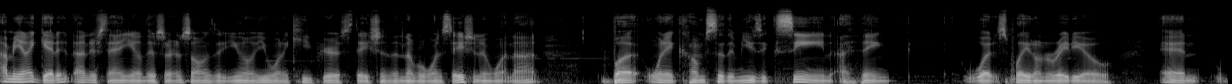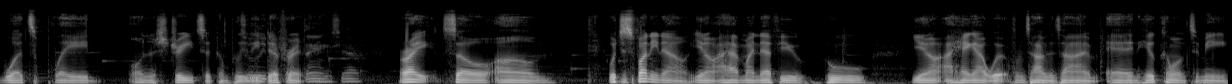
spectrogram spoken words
I mean, I get it. I understand. You know, there's certain songs that you know you want to keep your station the number one station and whatnot. But when it comes to the music scene, I think what's played on the radio and what's played on the streets are completely Totally different. things. Yeah. Right. So, um, which is funny now. You know, I have my nephew who, you know, I hang out with from time to time, and he'll come up to me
